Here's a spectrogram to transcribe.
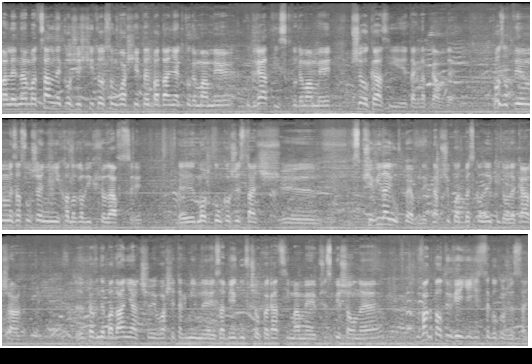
ale namacalne korzyści to są właśnie te badania, które mamy gratis, które mamy przy okazji tak naprawdę. Poza tym zasłużeni honorowi krwiodawcy y, mogą korzystać y, z przywilejów pewnych, na przykład bez kolejki do lekarza. Y, Pewne badania, czy właśnie terminy zabiegów, czy operacji mamy przyspieszone. Warto o tym wiedzieć i z tego korzystać.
